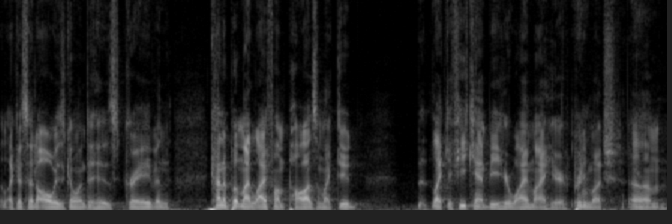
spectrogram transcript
Like I said, always going to his grave and kind of put my life on pause. I'm like, dude, like if he can't be here, why am I here? Pretty Yeah. much. Um,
